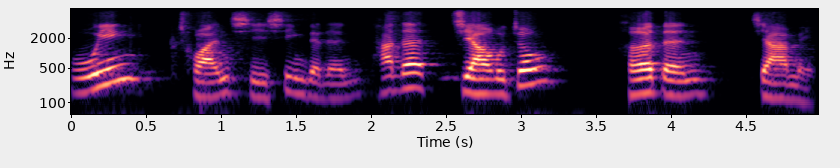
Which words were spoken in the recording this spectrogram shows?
福音传喜信的人，他的脚中何等佳美！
